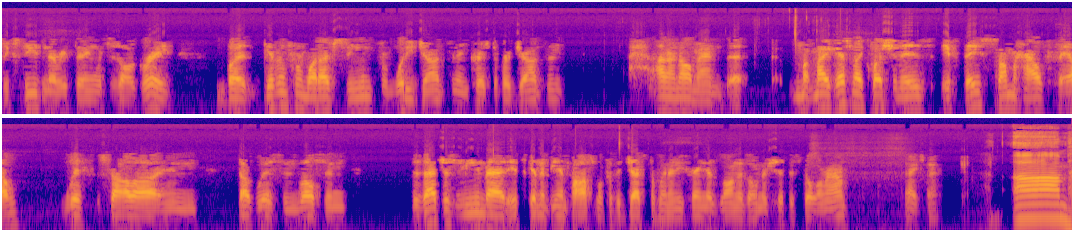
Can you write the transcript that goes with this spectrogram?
succeed and everything, which is all great. But given from what I've seen from Woody Johnson and Christopher Johnson, I don't know, man. Uh, my, my I guess my question is, if they somehow fail with Saleh and Douglas and Wilson, does that just mean that it's going to be impossible for the Jets to win anything as long as ownership is still around? Thanks, man. Um,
